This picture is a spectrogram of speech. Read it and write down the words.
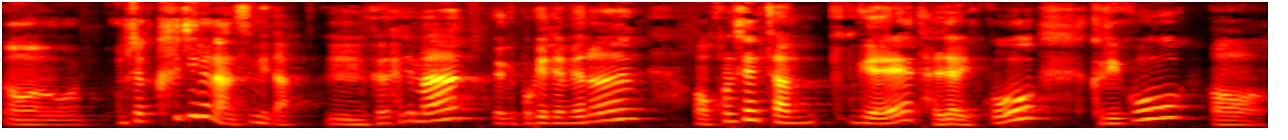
어, 엄청 크지는 않습니다. 음, 그- 하지만 여기 보게 되면은 어, 콘센트 한 두 개 달려 있고 그리고 어,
